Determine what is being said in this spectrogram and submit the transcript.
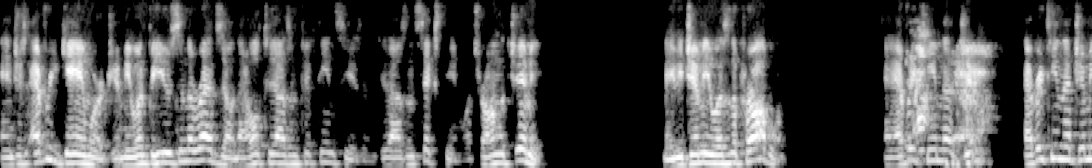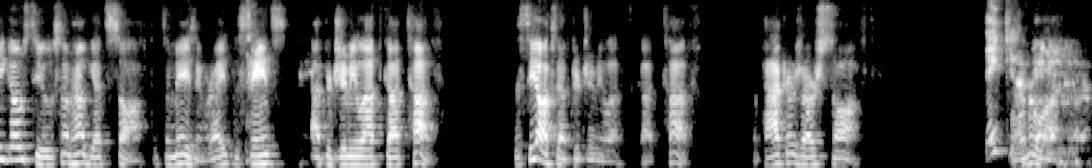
And just every game where Jimmy wouldn't be used in the red zone, that whole 2015 season, 2016. What's wrong with Jimmy? Maybe Jimmy was the problem. And every team that Jimmy, every team that Jimmy goes to somehow gets soft. It's amazing, right? The Saints after Jimmy left got tough. The Seahawks after Jimmy left got tough. The Packers are soft. Thank you. I wonder why.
